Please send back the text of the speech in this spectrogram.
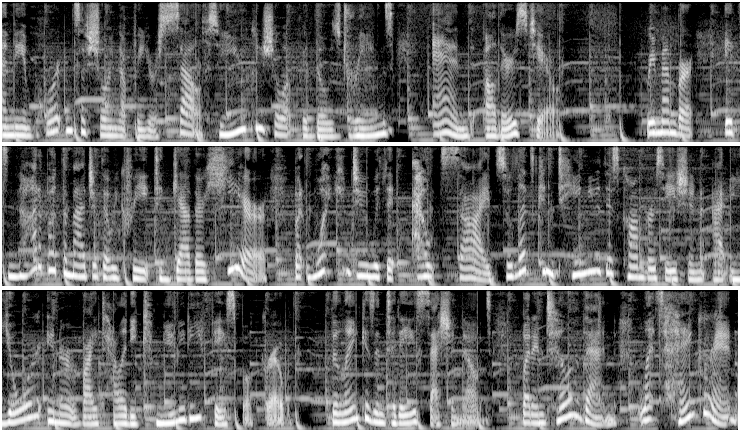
and the importance of showing up for yourself so you can show up for those dreams and others too. Remember, it's not about the magic that we create together here, but what you do with it outside. So let's continue this conversation at Your Inner Vitality Community Facebook group. The link is in today's session notes. But until then, let's hanker in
